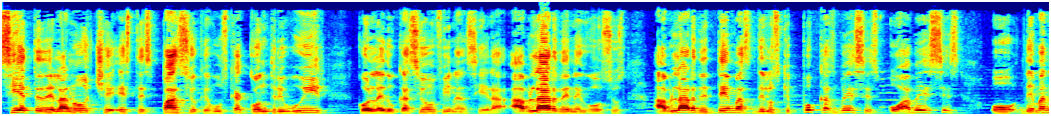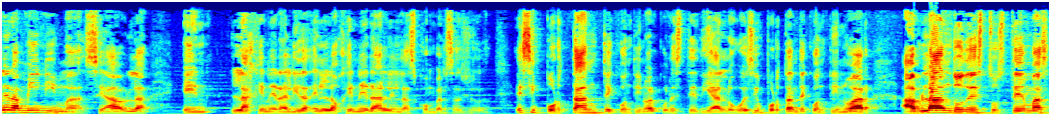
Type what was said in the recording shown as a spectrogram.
7 de la noche, este espacio que busca contribuir con la educación financiera, hablar de negocios, hablar de temas de los que pocas veces o a veces o de manera mínima se habla en la generalidad, en lo general en las conversaciones. Es importante continuar con este diálogo, es importante continuar hablando de estos temas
